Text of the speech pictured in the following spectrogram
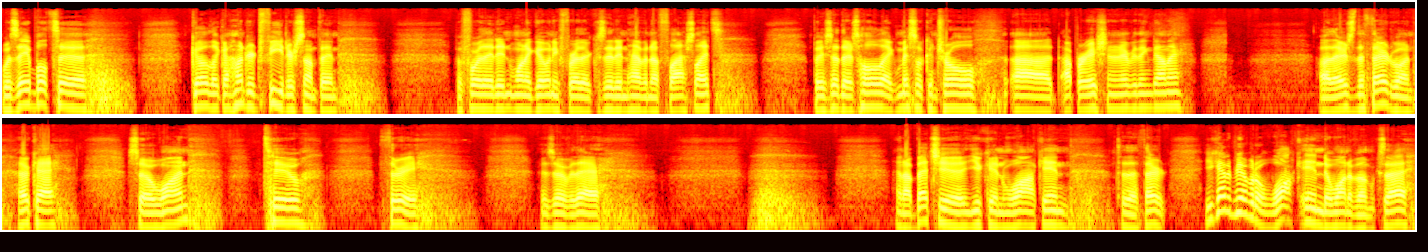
was able to go like a hundred feet or something before they didn't want to go any further because they didn't have enough flashlights. But he said there's whole like missile control uh, operation and everything down there. Oh, there's the third one. Okay, so one, two, three is over there. And I bet you you can walk in to the third. You got to be able to walk into one of them because I,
